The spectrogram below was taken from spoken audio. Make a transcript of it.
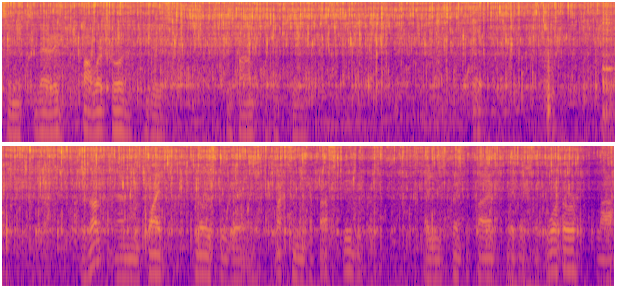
seems very powerful this pump. Result, I'm quite close to the maximum capacity because I use 25 liters of water plus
